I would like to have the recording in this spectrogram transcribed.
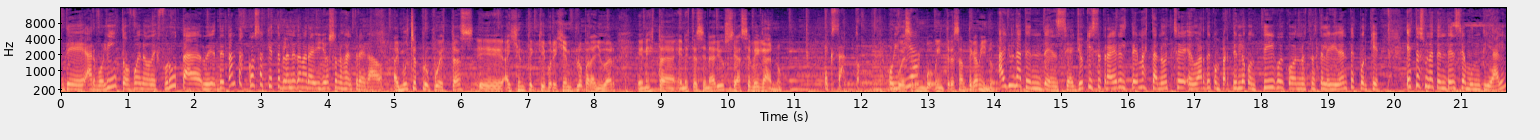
de arbolitos, bueno, de fruta, de, tantas cosas que este planeta maravilloso nos ha entregado. Hay muchas propuestas, eh, hay gente que, por ejemplo, para ayudar en, esta, en este escenario se hace vegano. Exacto puede ser un interesante camino. Hay una tendencia. Yo quise traer el tema esta noche, Eduardo, y compartirlo contigo y con nuestros televidentes, porque esta es una tendencia mundial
